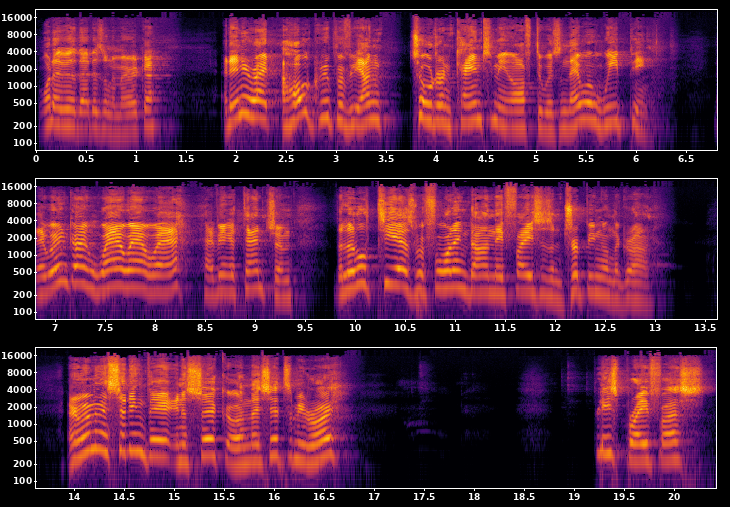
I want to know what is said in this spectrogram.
whatever that is in America. At any rate, a whole group of young children came to me afterwards and they were weeping. They weren't going where, where, where, having a tantrum. The little tears were falling down their faces and dripping on the ground. I remember them sitting there in a circle and they said to me, Roy, please pray for us.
